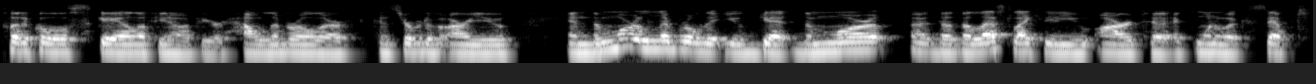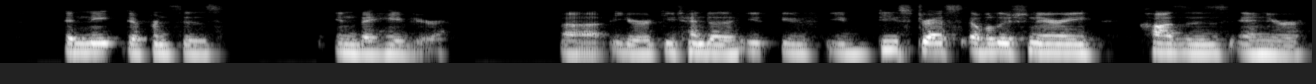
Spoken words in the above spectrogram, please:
political scale, if you know if you're how liberal or conservative are you, and the more liberal that you get, the more uh, the, the less likely you are to want to accept innate differences in behavior. Uh, you're, you tend to you, you, you de-stress evolutionary causes, and you're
